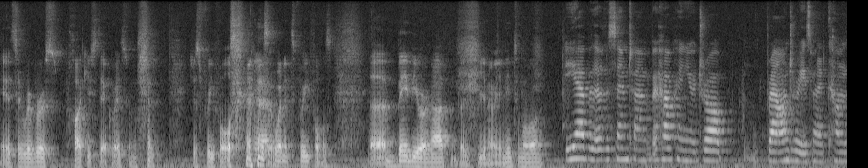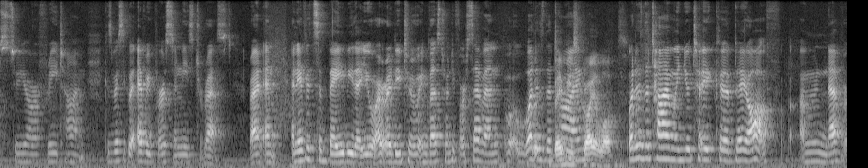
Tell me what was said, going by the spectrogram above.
it's a reverse hockey stick, right? So just free falls. Yeah. so when it's free falls, uh, baby or not, but you know you need to move on. Yeah, but at the same time, but how can you draw boundaries when it comes to your free time? Because basically every person needs to rest. Right, and and if it's a baby that you are ready to invest twenty four seven, what is the Babies time? Babies cry a lot. What is the time when you take a day off? I mean, never.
